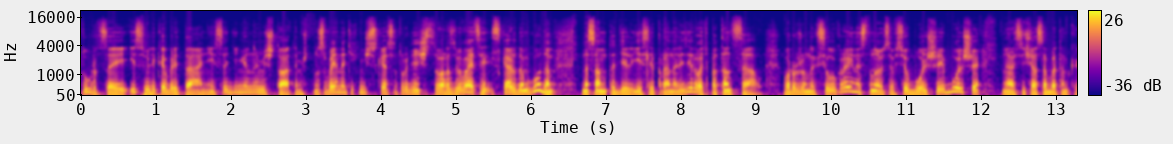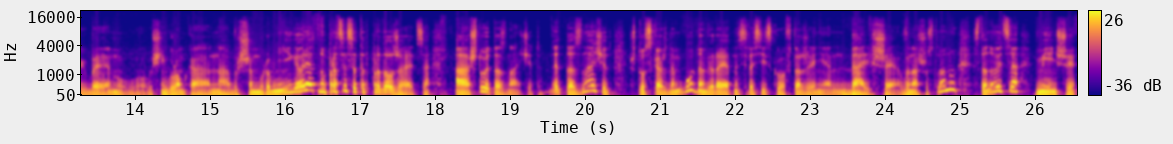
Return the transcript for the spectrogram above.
Турцией, и с Великобританией, и с Соединенными Штатами, что у нас военно-техническое сотрудничество развивается, и с каждым годом, на самом-то деле, если проанализировать, потенциал вооруженных сил Украины становится все больше и больше. А сейчас об этом как бы ну, очень громко на высшем уровне не говорят, но процесс этот продолжается. А что это значит? Это значит, что с каждым годом вероятность российского вторжения дальше в нашу страну становится становится меньше.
